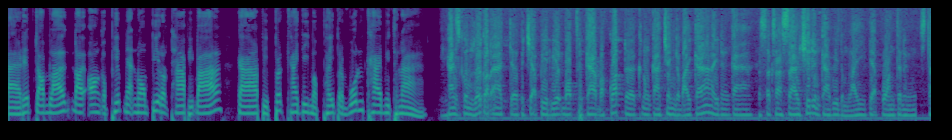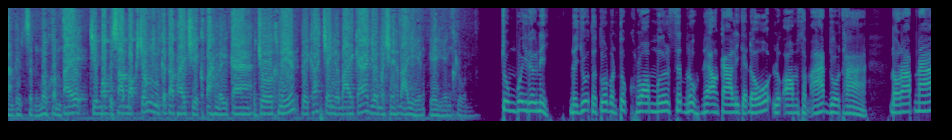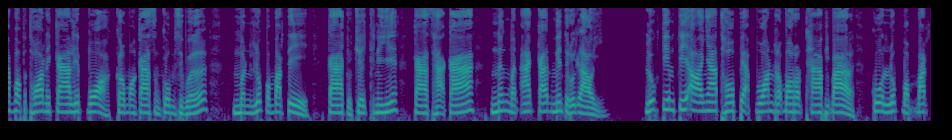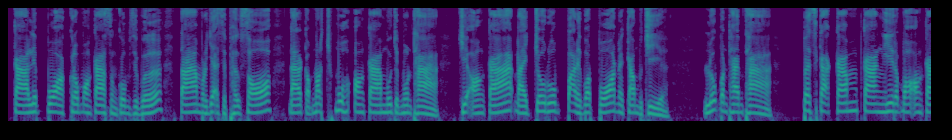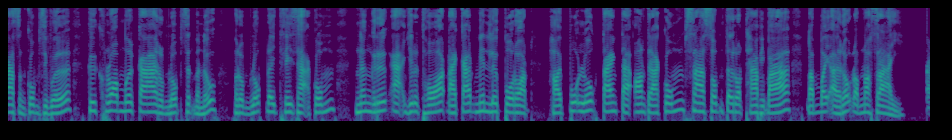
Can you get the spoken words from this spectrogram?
ដែលរៀបចំឡើងដោយអង្គភាពអ្នកណែនាំពាក្យរដ្ឋាភិបាល កាលពីព្រឹកថ្ងៃទី29ខែមិថុនាខាងសង្គមស៊ីវិលគាត់អាចបញ្ជាក់ពីរបៀបបបធ្វើការរបស់គាត់ក្នុងការចេញរបាយការណ៍ហើយនឹងការសិក្សាស្រាវជ្រាវនិងការវិតម្លៃពាក់ព័ន្ធទៅនឹងស្ថានភាពសិទ្ធិមនុស្សក៏តែជាបបពិសោធន៍របស់ខ្ញុំខ្ញុំគិតថាប្រហែលជាខ្វះនៅការយល់គ្នាពេលខ្លះចេញរបាយការណ៍យកមកឈ្នះដៃរៀងរៀងខ្លួនជុំវិញរឿងនេះនាយកទទួលបន្ទុកឃ្លាំមើលសិទ្ធិមនុស្សនៃអង្គការលីកាដូលោកអមសំអាតយល់ថា ដរាបណាវប្បធម៌នៃការលៀបពណ៌ក្រុមអង្គការសង្គមស៊ីវិលមិនលុបបំបាត់ទេការជជែកគ្នា ការសហការនឹងមិនអាចកើតមានទៅរួចឡើយលោកទៀមទីឲ្យអាជ្ញាធរពាក់ព័ន្ធរបស់រដ្ឋាភិបាលគួរលុបបំបាត់ការលៀបពណ៌ក្រុមអង្គការសង្គមស៊ីវិលតាមរយៈសិភៅសដែលកំណត់ឈ្មោះអង្គការមួយចំនួនថា ជាអង្គការដែលចូលរួមបដិវត្តពណ៌នៅកម្ពុជា លោកបន្ថែមថា បេសកកម្មការងាររបស់អង្គការសង្គមស៊ីវិលគឺឃ្លាំមើលការរំលោភសិទ្ធិមនុស្សរំលោភដីធ្លីសហគមន៍និងរឿងអយុត្តិធម៌ដែលកើតមានលើពលរដ្ឋហើយពួកលោកតែងតែអន្តរាគមស្នើសុំទៅរដ្ឋាភិបាលដើម្បីឲ្យរកដំណោះស្រាយ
